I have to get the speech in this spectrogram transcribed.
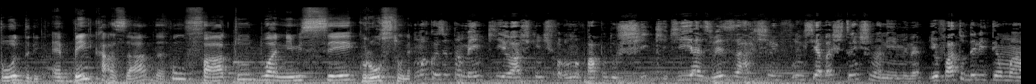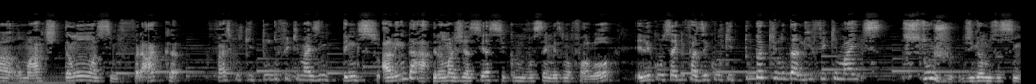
podre, é bem casada com o fato do anime ser grosso, né? Uma coisa também que eu acho que a gente falou no papo do Chique, que às vezes a arte influencia bastante no anime, né? E o fato dele ter uma, uma arte tão assim fraca faz com que tudo fique mais intenso. Além da trama já ser assim, como você mesmo falou, ele consegue fazer com que tudo aquilo dali fique mais sujo, digamos assim.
